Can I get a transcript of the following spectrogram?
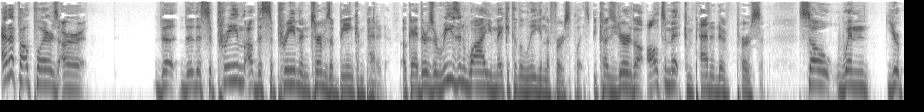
NFL players are the, the, the supreme of the supreme in terms of being competitive. Okay. There's a reason why you make it to the league in the first place because you're the ultimate competitive person. So when you're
